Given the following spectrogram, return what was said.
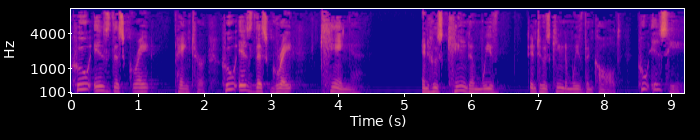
Who is this great painter? Who is this great king in whose kingdom we've into whose kingdom we've been called? Who is he?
